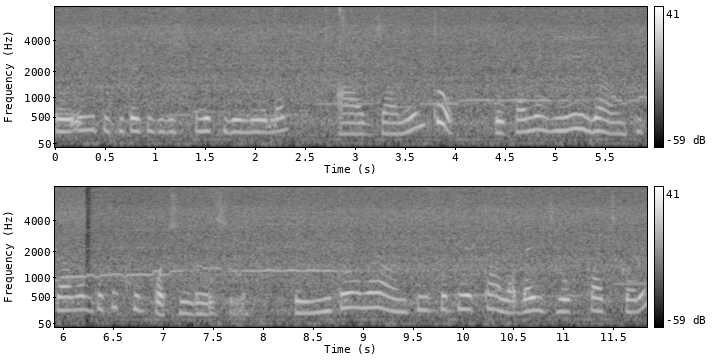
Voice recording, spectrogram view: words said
তো এই টুকিটাকি জিনিসগুলো কিনে নিয়ে এলাম। আর জানেন তো, দোকানে গিয়ে এই আংটিটা আমার দেখে খুব পছন্দ হয়েছিল। এমনিতেও আমার আংটির প্রতি একটা আলাদাই ঝোঁক কাজ করে।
